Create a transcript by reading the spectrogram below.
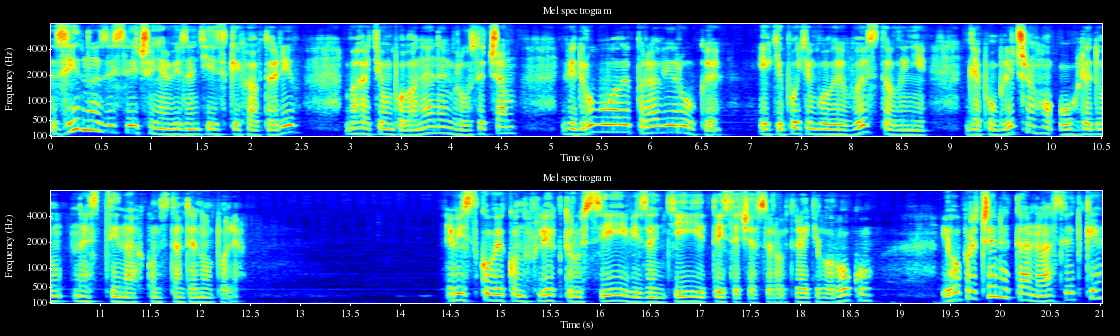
Згідно зі свідченням візантійських авторів, багатьом полоненим русичам відрубували праві руки, які потім були виставлені для публічного огляду на стінах Константинополя. Військовий конфлікт Русі і Візантії 1043 року, його причини та наслідки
